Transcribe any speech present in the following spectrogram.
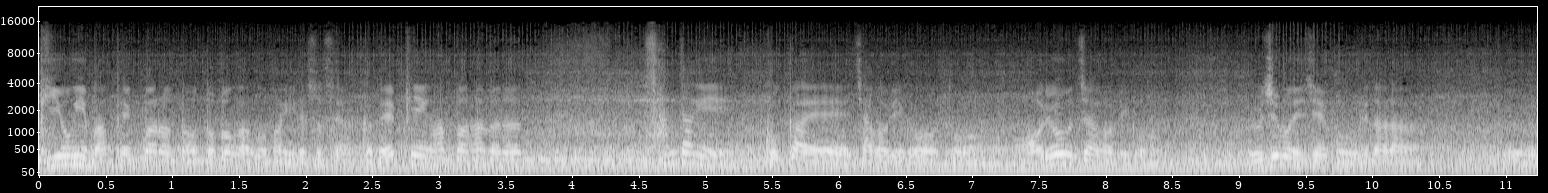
비용이 막 100만원 넘어가고 막 이랬었어요. 그러니까 매핑 한 번 하면은 상당히 고가의 작업이고 또 어려운 작업이고 요즘은 이제 뭐 우리나라 그,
